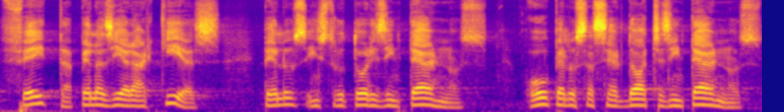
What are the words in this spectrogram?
feita pelas hierarquias, pelos instrutores internos ou pelos sacerdotes internos,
